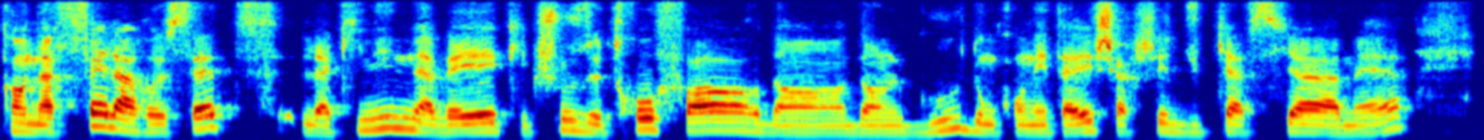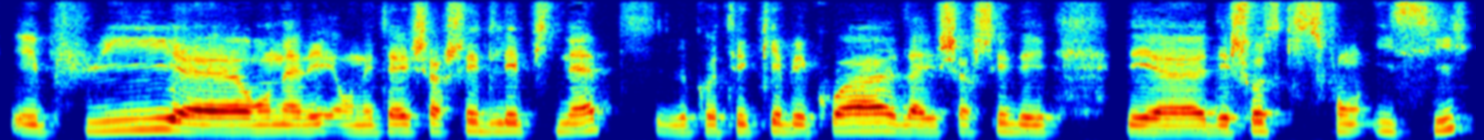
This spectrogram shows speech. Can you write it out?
quand on a fait la recette, la quinine avait quelque chose de trop fort dans, dans le goût, donc on est allé chercher du cassia amer. Et puis, euh, on, allait, on est allé chercher de l'épinette, le côté québécois, d'aller chercher des, des, euh, des, choses qui se font ici.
